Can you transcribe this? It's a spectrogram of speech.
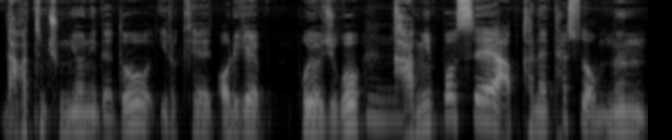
나 같은 중년이 돼도 이렇게 어리게 보여주고 음. 감히 버스의 앞칸에 탈 수 없는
